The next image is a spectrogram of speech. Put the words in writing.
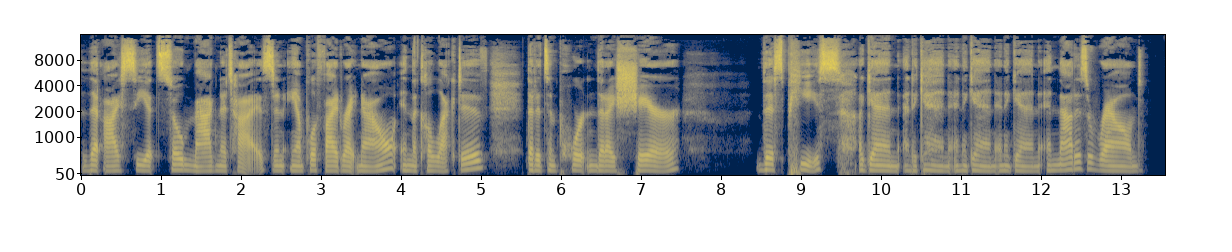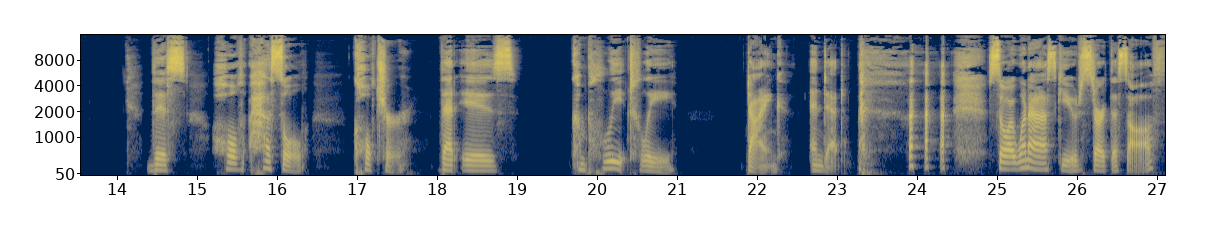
that I see it so magnetized and amplified right now in the collective that it's important that I share this piece again and again and again and again. And that is around this whole hustle culture that is completely dying and dead. so I want to ask you to start this off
